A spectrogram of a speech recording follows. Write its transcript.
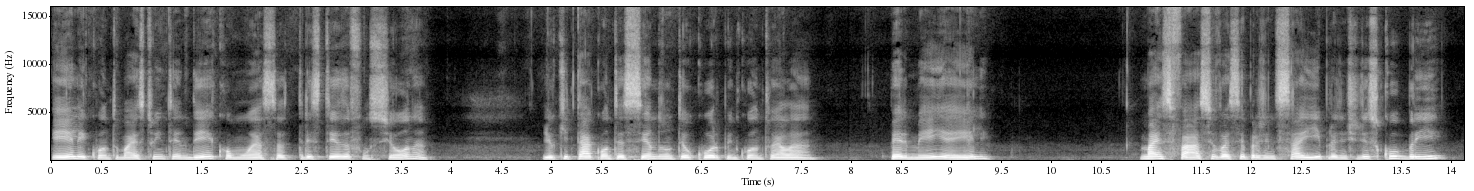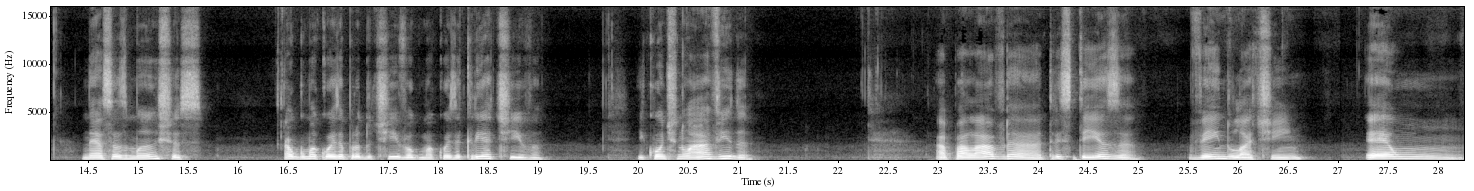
ele, quanto mais tu entender como essa tristeza funciona e o que está acontecendo no teu corpo enquanto ela permeia ele, mais fácil vai ser para a gente sair, para a gente descobrir nessas manchas alguma coisa produtiva, alguma coisa criativa e continuar a vida. A palavra tristeza vem do latim, é um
